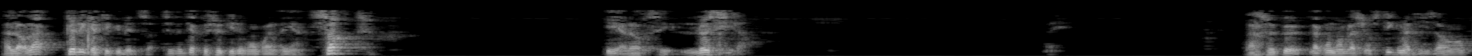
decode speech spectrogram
alors là, que les catéchumènes sortent. C'est-à-dire que ceux qui ne comprennent rien sortent, et alors c'est le silence. Parce que la contemplation stigmatisante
